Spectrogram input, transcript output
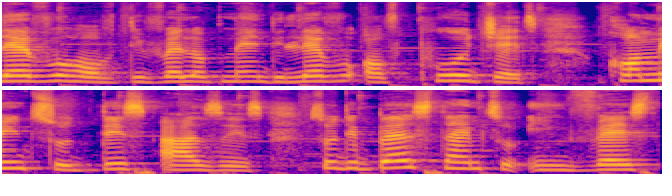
level of development the level of projects coming to these houses. So the best time to invest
